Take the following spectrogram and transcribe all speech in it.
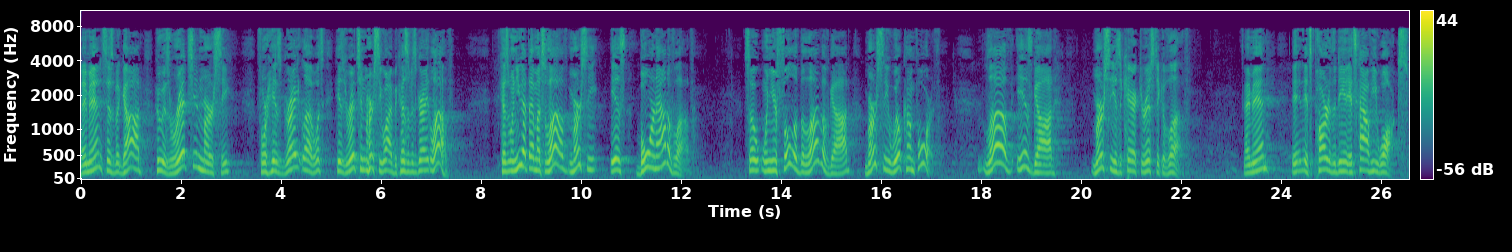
Amen? It says, but God, who is rich in mercy, for his great love. What's his rich in mercy? Why? Because of his great love. Because when you got that much love, mercy is born out of love. So when you're full of the love of God, mercy will come forth. Love is God. Mercy is a characteristic of love. Amen? It, it's part of the DNA. It's how he walks.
